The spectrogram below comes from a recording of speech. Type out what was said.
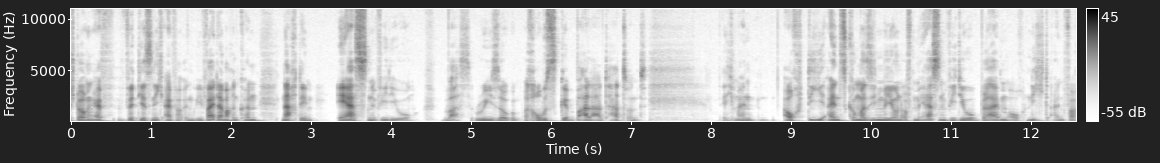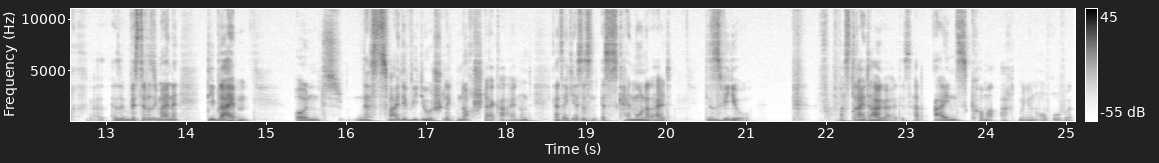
Steuerung F wird jetzt nicht einfach irgendwie weitermachen können nach dem ersten Video, was Rezo rausgeballert hat und ich meine, auch die 1,7 Millionen auf dem ersten Video bleiben auch nicht einfach. Also wisst ihr, was ich meine? Die bleiben. Und das zweite Video schlägt noch stärker ein. Und ganz ehrlich, es ist, es ist kein Monat alt. Dieses Video, was drei Tage alt ist, hat 1,8 Millionen Aufrufe.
